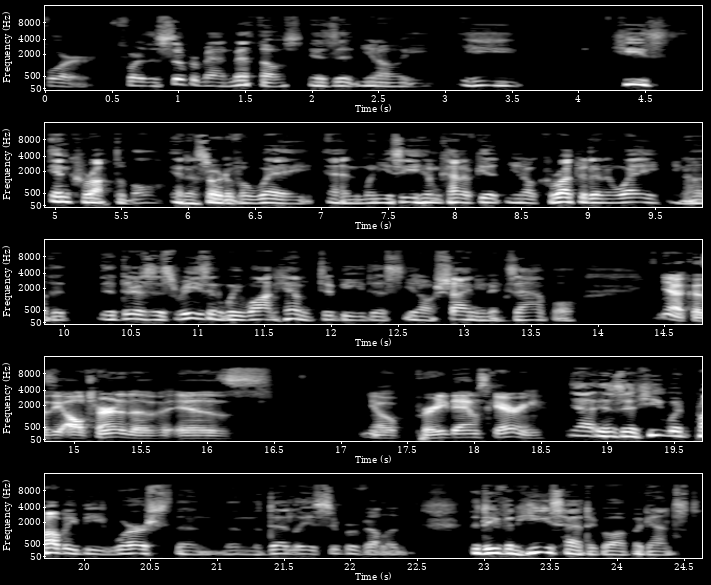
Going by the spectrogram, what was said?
for for the Superman mythos. Is that you know he, he he's incorruptible in a sort of a way, and when you see him kind of get you know corrupted in a way, you know that. That there's this reason we want him to be this, you know, shining example Yeah, because the alternative is you know pretty damn scary. yeah, is that he would probably be worse than than the deadliest supervillain that even he's had to go up against.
